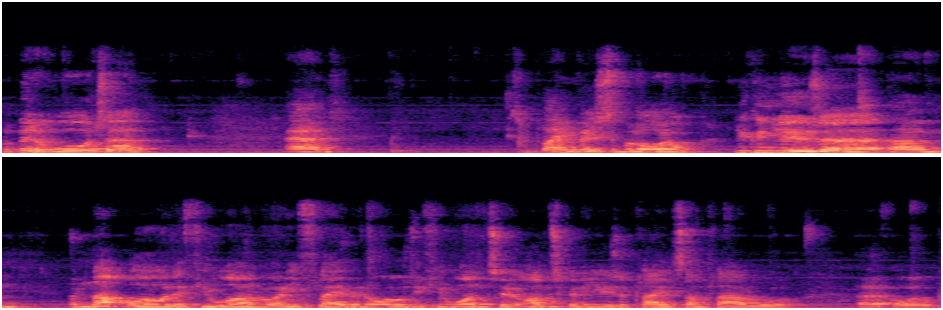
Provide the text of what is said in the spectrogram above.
a bit of water, and some plain vegetable oil. You can use a, um, a nut oil if you want or any flavoured oils if you want to. I'm just going to use a plain sunflower oil, uh, oil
